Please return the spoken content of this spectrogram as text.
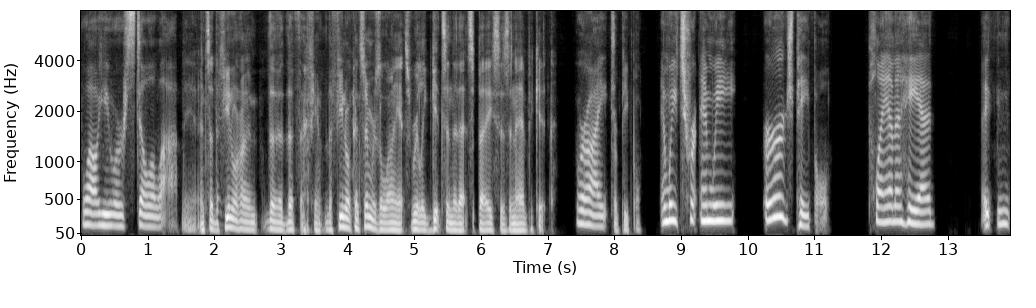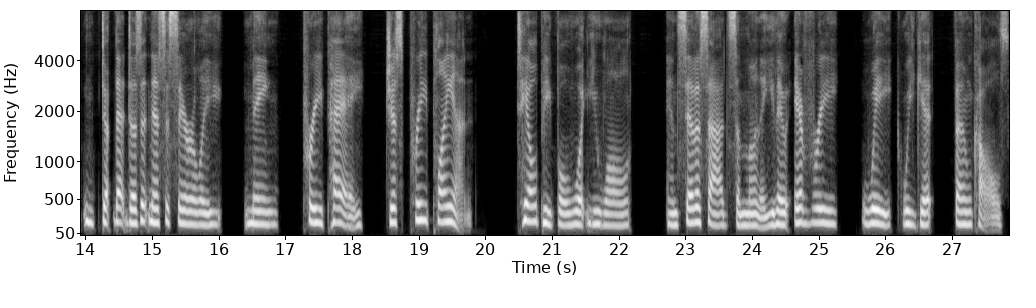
while you were still alive. Yeah. And so the funeral home, the the the Funeral Consumers Alliance really gets into that space as an advocate Right. for people. And we tr- and we urge people plan ahead. It- d- that doesn't necessarily mean prepay, just pre-plan. Tell people what you want and set aside some money. You know, every week we get phone calls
